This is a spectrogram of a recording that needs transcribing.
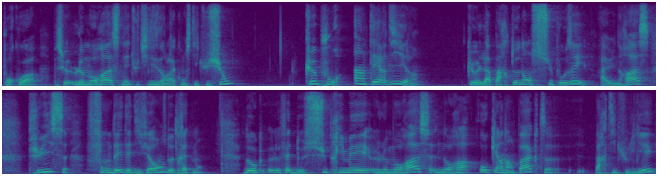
Pourquoi? Parce que le mot race n'est utilisé dans la Constitution que pour interdire que l'appartenance supposée à une race puisse fonder des différences de traitement. Donc le fait de supprimer le mot race n'aura aucun impact particulier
